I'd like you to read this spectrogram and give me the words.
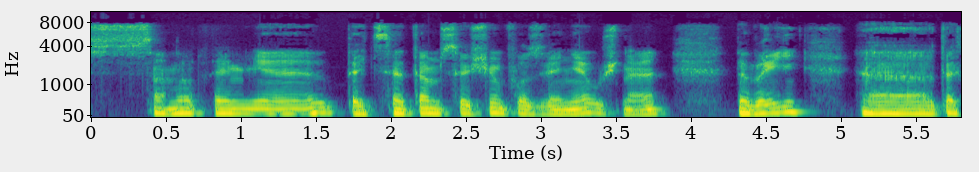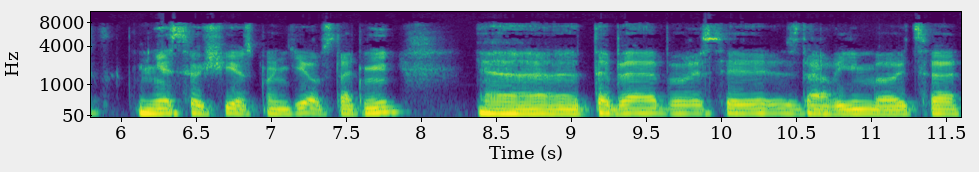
samozřejmě, teď se tam slyším v ozvěně, už ne. Dobrý, e, tak mě slyší aspoň ti ostatní. E, tebe, Borisy, zdravím velice,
